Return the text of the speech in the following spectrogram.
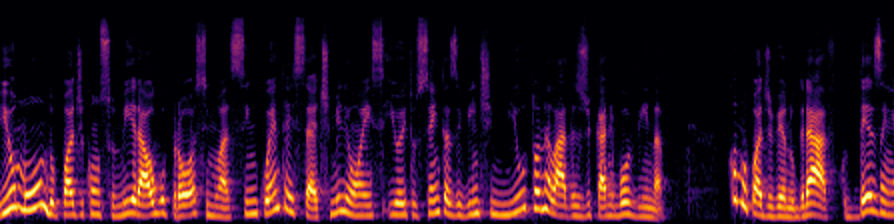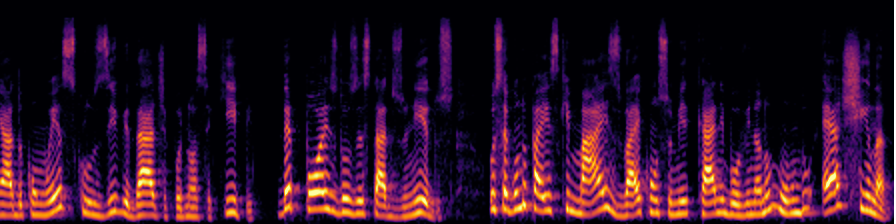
E o mundo pode consumir algo próximo a 57 milhões e 820 mil toneladas de carne bovina. Como pode ver no gráfico, desenhado com exclusividade por nossa equipe, depois dos Estados Unidos, o segundo país que mais vai consumir carne bovina no mundo é a China,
